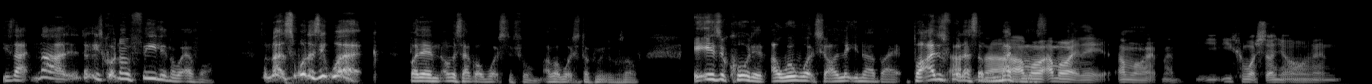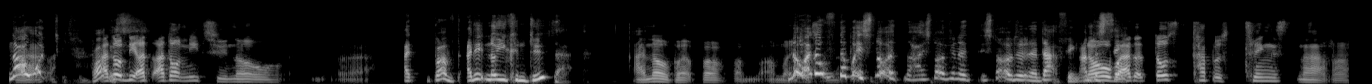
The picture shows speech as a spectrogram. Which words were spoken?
He's like, nah, he's got no feeling or whatever. So I'm like, so what does it work? But then obviously I got to watch the film. I got to watch the documentary myself. It is recorded. I will watch it. I'll let you know about it. But I just thought that's a Nah, madness. I'm all, I'm all right, Nate. I'm all right, man. You, you can watch it on your own. And no, I, what, I don't need. I, I don't need to know. Uh, I, bruv, I didn't know you can do that. I know, but but I'm, I'm not. No, I don't. No, but it's not. No, it's not even a. It's not even a that thing. I'm No, but I don't, those type of things, nah, bro.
